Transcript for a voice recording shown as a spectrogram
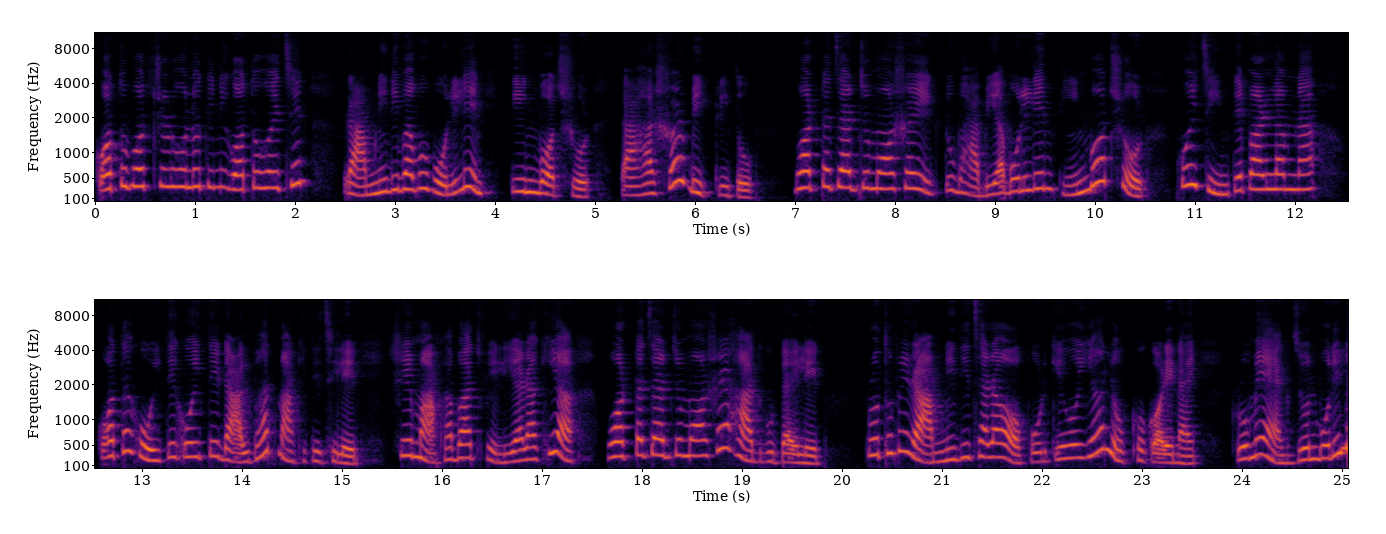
কত বৎসর হলো তিনি গত হয়েছেন? রামনিধিবাবু বলিলেন, তিন বৎসর। তাহার স্বর বিকৃত। ভট্টাচার্য মহাশয় একটু ভাবিয়া বলিলেন, তিন বৎসর? কই চিনতে পারলাম না। কথা কইতে কইতে ডাল ভাত মাখিতেছিলেন। সে মাখা ভাত ফেলিয়া রাখিয়া ভট্টাচার্য মহাশয় হাত গুটাইলেন। প্রথমে রামনিধি ছাড়া অপর কেহ হইয়া লক্ষ্য করে নাই। ক্রমে একজন বলিল,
